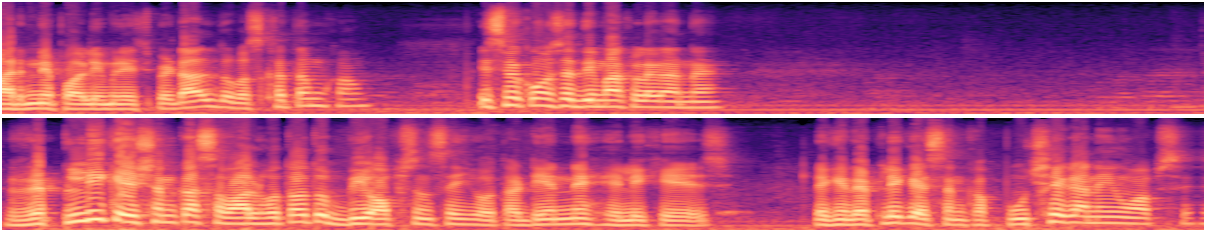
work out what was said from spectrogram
आरएनए पॉलीमरेज पे डाल दो, बस खत्म काम। इसमें कौन सा दिमाग लगाना है? रेप्लीकेशन का सवाल होता तो बी ऑप्शन सही होता डीएनए हेलिकेज। लेकिन रेप्लीकेशन का पूछेगा नहीं वो आपसे।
